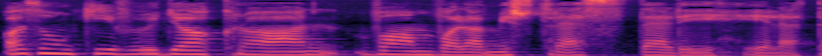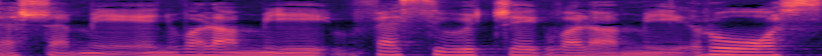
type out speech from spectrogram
Azon kívül gyakran van valami stresszteli életesemény, valami feszültség, valami rossz,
